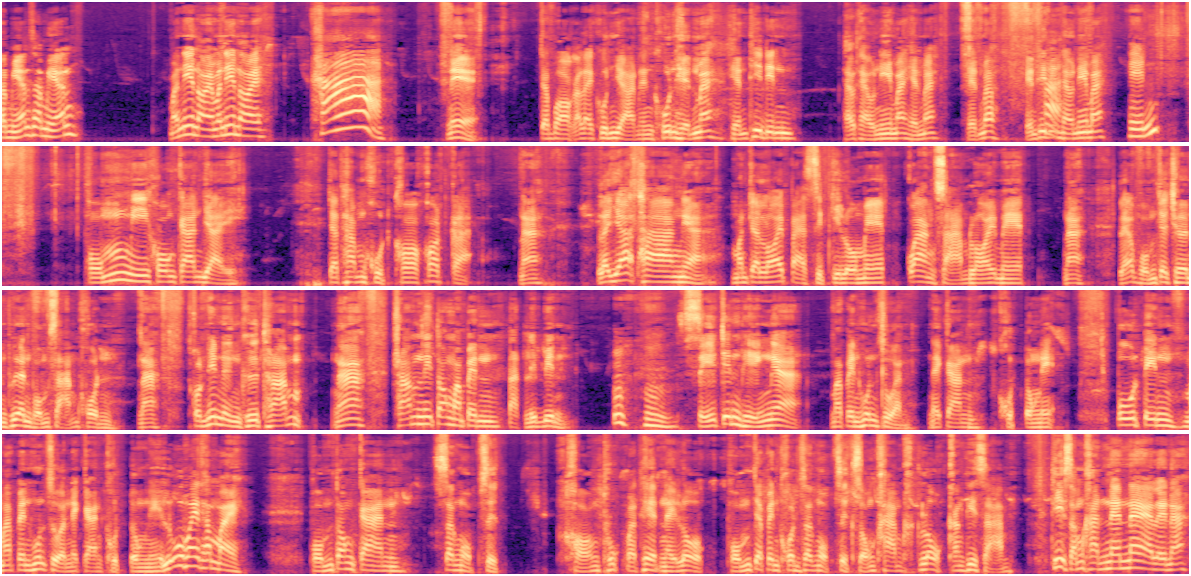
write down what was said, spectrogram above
เสมียนเสมียนมานี่หน่อยมานี่หน่อย ค่ะ นี่ จะบอกอะไรคุณอย่างหนึ่งคุณเห็นไหมเห็นที่ดินแถวแถวๆนี้ไหมเห็นไหมเห็นปะเห็นที่ดินค่ะแถวนี้ไหมเห็น ผมมีโครงการใหญ่ จะทำขุดคอคอดกระนะ ระยะทางเนี่ย มันจะร้อยแปดสิบกิโลเมตร กว้างสามร้อยเมตรนะ แล้วผมจะเชิญเพื่อนผมสามคนนะ คนที่หนึ่งคือทรัมป์นะ ทรัมป์นี่ต้องมาเป็นตัดริบบิ้นอื้อหือ สีจิ้นผิงเนี่ย มาเป็นหุ้นส่วนในการขุดตรงนี้ ปูตินมาเป็นหุ้นส่วนในการขุดตรงนี้ รู้ไหมทำไม ผมต้องการสงบศึกของทุกประเทศในโลก ผมจะเป็นคนสงบศึกสงครามโลกครั้งที่สามที่สำคัญแน่ ๆเลยนะ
